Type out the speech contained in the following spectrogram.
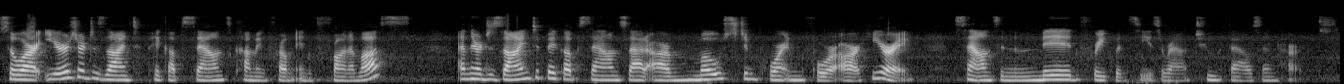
So our ears are designed to pick up sounds coming from in front of us, and they're designed to pick up sounds that are most important for our hearing, sounds in the mid frequencies around 2000 hertz.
